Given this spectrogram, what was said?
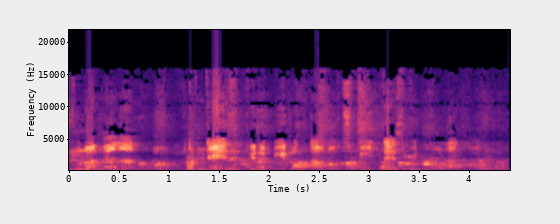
들더라 그러면은 이때 SP를 미룬다고 치면 이때 SP는 뭘 할 거야?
